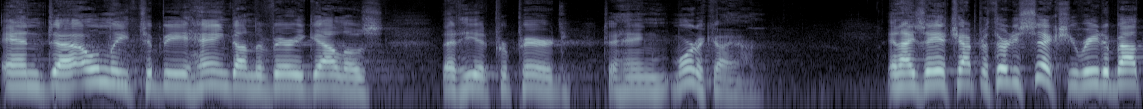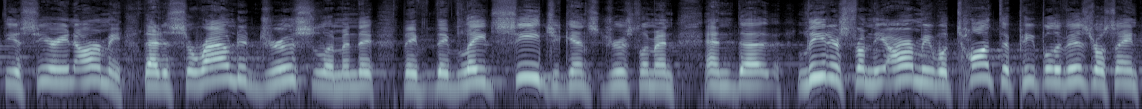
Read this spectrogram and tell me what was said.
and uh, only to be hanged on the very gallows that he had prepared to hang Mordecai on. In Isaiah chapter 36, you read about the Assyrian army that has surrounded Jerusalem and they, they've, they've laid siege against Jerusalem. And, and the leaders from the army will taunt the people of Israel, saying,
